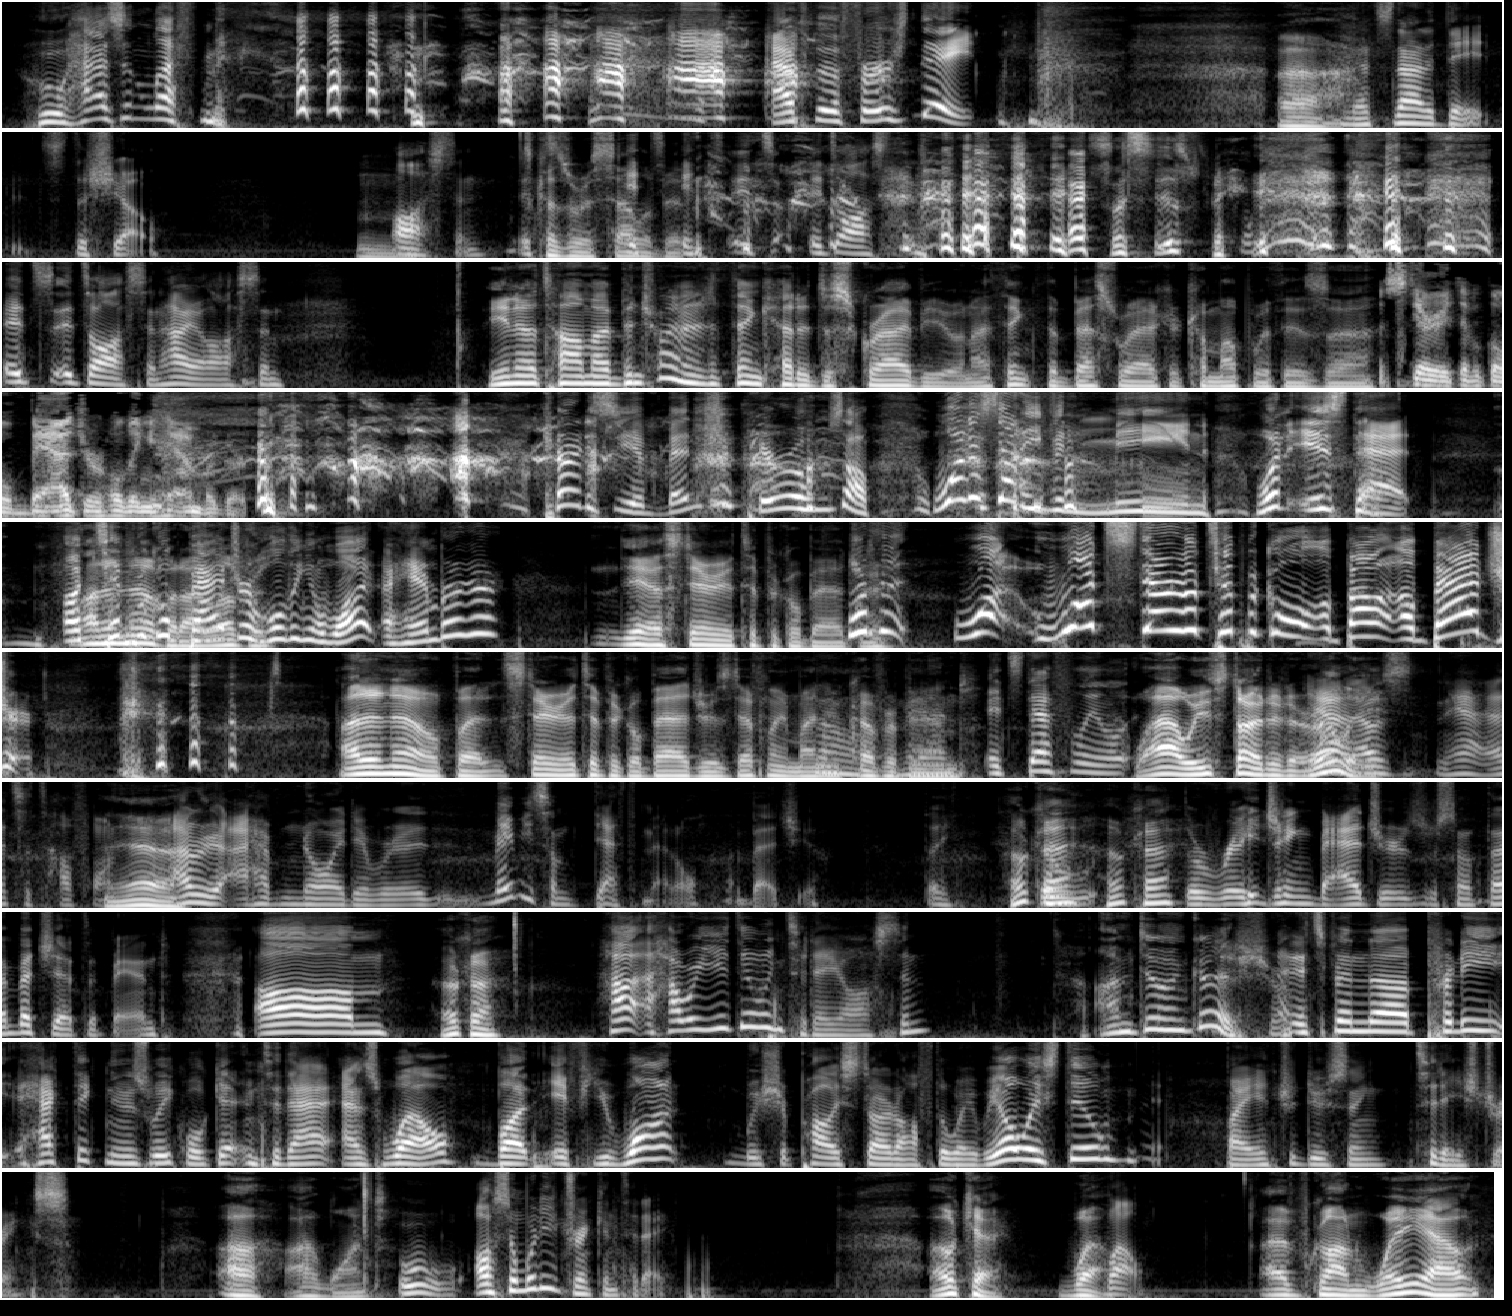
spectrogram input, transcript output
who hasn't left me after the first date. Uh, That's not a date, it's the show. Austin. It's because we're it's- celibate. It's, it's, it's, Austin. What's his face? it's, it's Austin. Hi, Austin. you know, Tom, I've been trying to think how to describe you, and I think the best way I could come up with is uh, stereotypical badger holding a hamburger. courtesy of Ben Shapiro himself. What does that even mean? What is that? A I don't know, typical but I love badger it. holding a what? A hamburger? yeah, stereotypical badger. What? The, what? What's stereotypical about a badger? I don't know, but stereotypical badger is definitely my new Oh, cover man. band. It's definitely. Wow, we've started early. Yeah, that was. Yeah, that's a tough one. Yeah. I, don't- I have no idea where. It, maybe some death metal. I bet you. Like okay, the, okay, the Raging Badgers or something. I bet you that's a band. Um, okay. How how are you doing today, Austin? I'm doing good. It's been a pretty hectic news week. We'll get into that as well. But if you want, we should probably start off the way we always do by introducing today's drinks. Uh, I want. Ooh, Austin, what are you drinking today? Okay, well, Well, I've gone way out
